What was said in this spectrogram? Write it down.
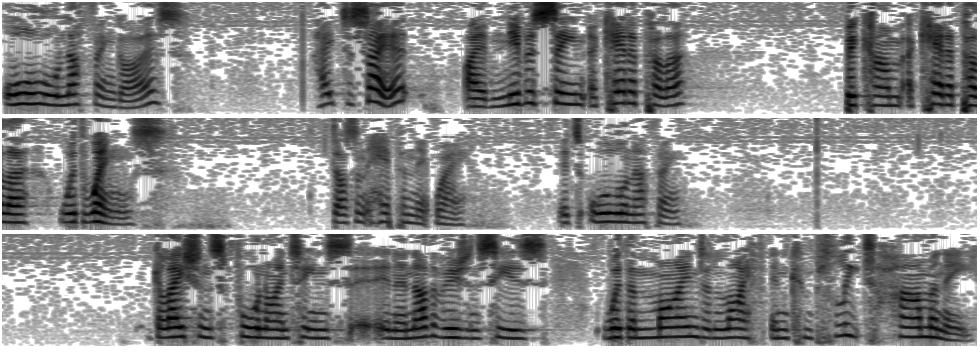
all or nothing, guys. I hate to say it. I have never seen a caterpillar become a caterpillar with wings. Doesn't happen that way. It's all or nothing. Galatians 4:19 in another version says with a mind and life in complete harmony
